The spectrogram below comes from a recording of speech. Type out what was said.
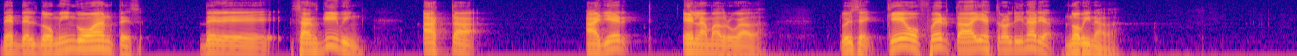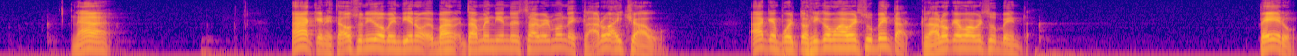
desde el domingo antes de Thanksgiving hasta ayer en la madrugada. Tú dices, ¿qué oferta hay extraordinaria? No vi nada. Nada. Ah, que en Estados Unidos vendieron, están vendiendo el Cyber Monday. Claro, hay chavo. Ah, que en Puerto Rico van a haber sus ventas. Claro que va a haber sus ventas. Pero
